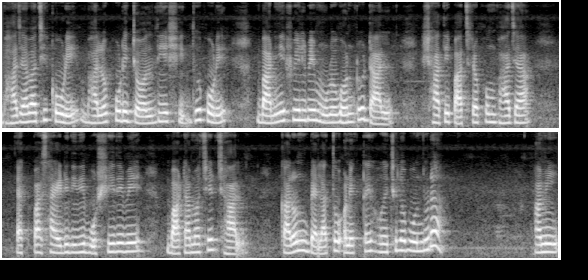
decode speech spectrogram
ভাজাভাজি করে, ভালো করে জল দিয়ে সিদ্ধ করে বানিয়ে ফেলবে মুড়ো ঘন্ট ডাল। সাথে পাঁচ রকম ভাজা, এক পা সাইডে দিদি বসিয়ে দেবে বাটা মাছের ঝাল। কারণ বেলা তো অনেকটাই হয়েছিল বন্ধুরা। আমি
